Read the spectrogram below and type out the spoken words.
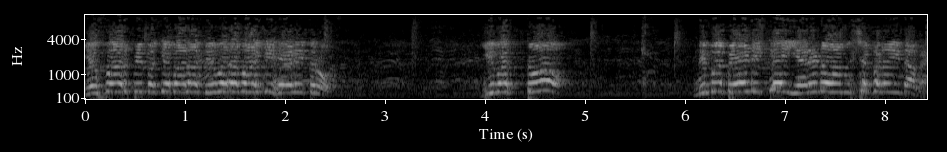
ಎಫ್ ಆರ್ ಪಿ ಬಗ್ಗೆ ಬಹಳ ವಿವರವಾಗಿ ಹೇಳಿದ್ರು. ಇವತ್ತು ನಿಮ್ಮ ಬೇಡಿಕೆ ಎರಡು ಅಂಶಗಳು ಇದ್ದಾವೆ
